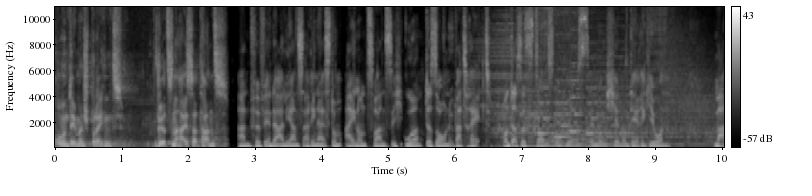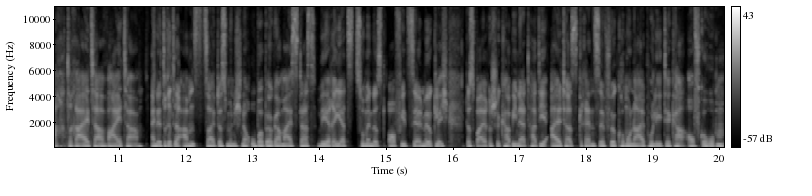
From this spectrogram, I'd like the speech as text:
und dementsprechend wird's ein heißer Tanz. Anpfiff in der Allianz Arena ist um 21 Uhr. The Zone überträgt. Und das ist sonst noch los in München und der Region. Macht Reiter weiter. Eine dritte Amtszeit des Münchner Oberbürgermeisters wäre jetzt zumindest offiziell möglich. Das bayerische Kabinett hat die Altersgrenze für Kommunalpolitiker aufgehoben.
